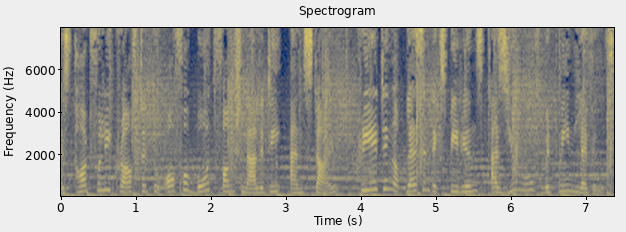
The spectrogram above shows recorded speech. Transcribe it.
is thoughtfully crafted to offer both functionality and style, creating a pleasant experience as you move between levels.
